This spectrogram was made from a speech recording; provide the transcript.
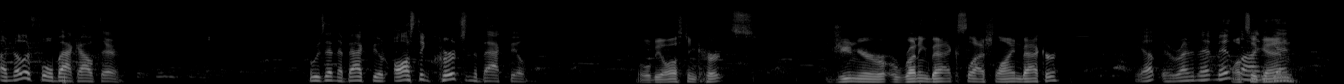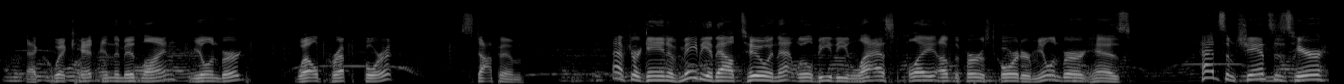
another fullback out there. Who's in the backfield? Austin Kurtz in the backfield. It Will be Austin Kurtz, junior running back slash linebacker. Yep, they're running that midline Once again, again. that quick hit in the midline. Muhlenberg, well prepped for it. Stop him after a gain of maybe about two, and that will be the last play of the first quarter. Muhlenberg has had some chances here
